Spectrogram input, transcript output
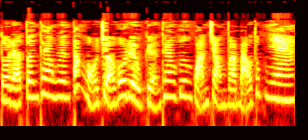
tôi đã tuân theo nguyên tắc hỗ trợ vô điều kiện theo gương Quản Trọng và Bảo Thúc Nha.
